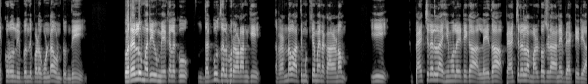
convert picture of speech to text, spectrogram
ఎక్కువ రోజులు ఇబ్బంది పడకుండా ఉంటుంది. గొర్రెలు మరియు మేకలకు దగ్గు జలుబు రావడానికి రెండవ అతి ముఖ్యమైన కారణం ఈ ప్యాచురెల్లా హిమోలైటిగా లేదా ప్యాచురెల్లా మల్టోసిడా అనే బ్యాక్టీరియా.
